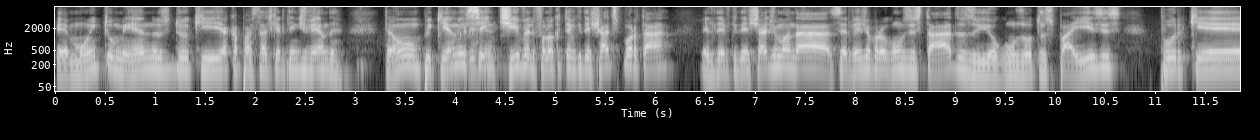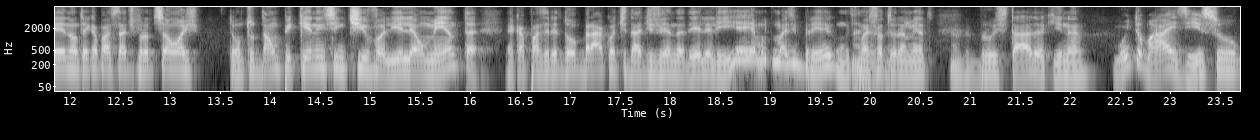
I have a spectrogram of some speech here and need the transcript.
é muito menos do que a capacidade que ele tem de venda. Então, um pequeno incentivo, ele falou que teve que deixar de exportar, ele teve que deixar de mandar cerveja para alguns estados e alguns outros países porque não tem capacidade de produção hoje. Então, tu dá um pequeno incentivo ali, ele aumenta, é capaz de ele dobrar a quantidade de venda dele ali, e aí é muito mais emprego, muito É mais verdade. faturamento para o estado aqui, né? Muito mais, e isso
